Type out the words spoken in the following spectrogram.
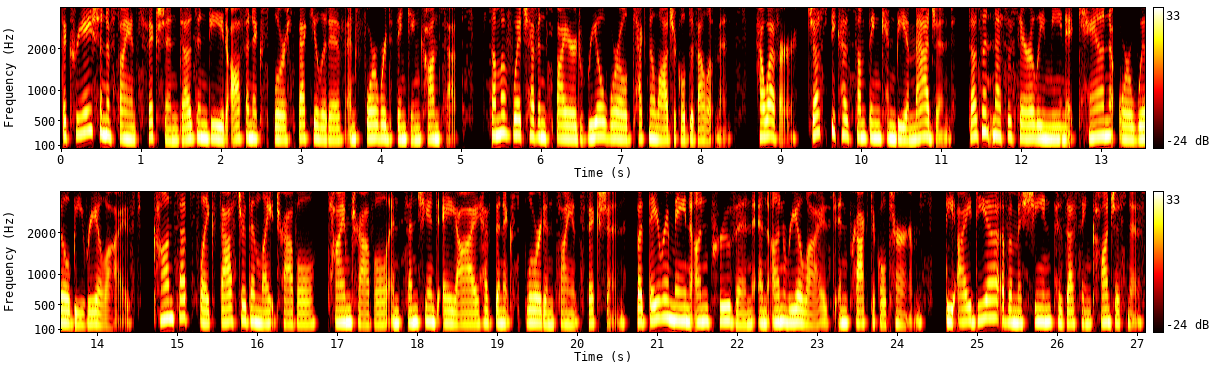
The creation of science fiction does indeed often explore speculative and forward-thinking concepts, some of which have inspired real-world technological developments. However, just because something can be imagined doesn't necessarily mean it can or will be realized. Concepts like faster than light travel, time travel, and sentient AI have been explored in science fiction, but they remain unproven and unrealized in practical terms. The idea of a machine possessing consciousness,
